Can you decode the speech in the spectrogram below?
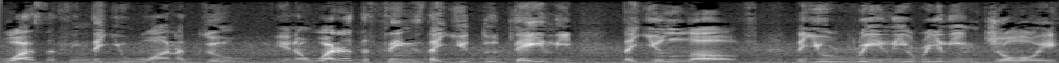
What's the thing that you want to do? You know what are the things that you do daily that you love that you really really enjoy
